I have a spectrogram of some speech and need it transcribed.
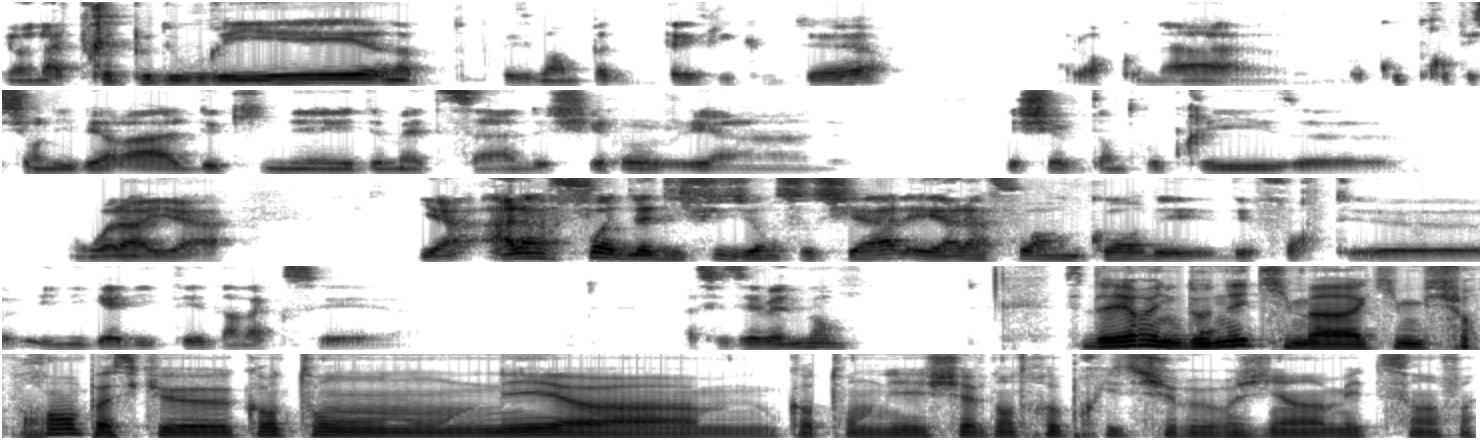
Et on a très peu d'ouvriers, on n'a quasiment pas d'agriculteurs, alors qu'on a beaucoup de professions libérales, de kinés, de médecins, de chirurgiens, des chefs d'entreprise. Donc voilà, il y a, y a à la fois de la diffusion sociale et à la fois encore des, des fortes euh, inégalités dans l'accès à ces événements. C'est d'ailleurs une donnée qui m'a qui me surprend parce que quand on est euh, quand on est chef d'entreprise, chirurgien, médecin, enfin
